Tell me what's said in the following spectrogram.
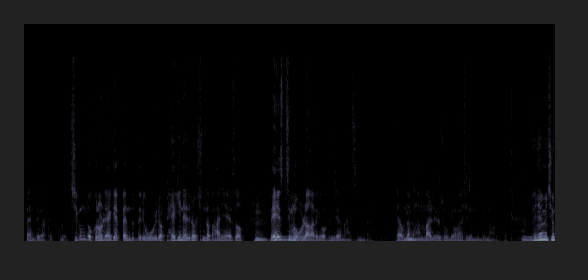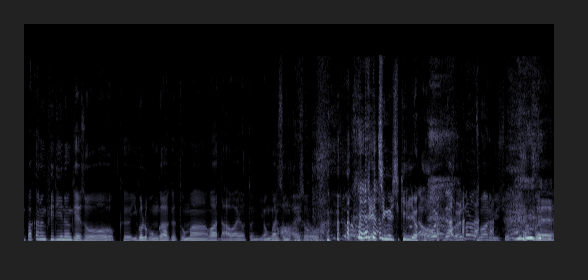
밴드가 됐고요. 지금도 그런 레게 밴드들이 오히려 백인 애들이 훨씬 더 많이 해서 음. mainstream으로 올라가는 경우가 굉장히 많습니다. 대부분 다 음. 밥 말리를 존경하시는 분들 많고. 음. 왜냐하면 지금 빡가능 PD는 계속 그 이걸로 뭔가 그 도마와 나와의 어떤 연관성 을 아, 계속 매칭을 시키려고. 내가, 내가 얼마나 좋아하는 뮤지션. 네.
